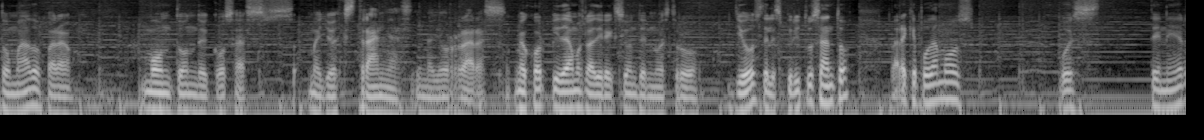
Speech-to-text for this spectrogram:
tomado para un montón de cosas medio extrañas y medio raras. Mejor pidamos la dirección de nuestro Dios, del Espíritu Santo, para que podamos, pues, tener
